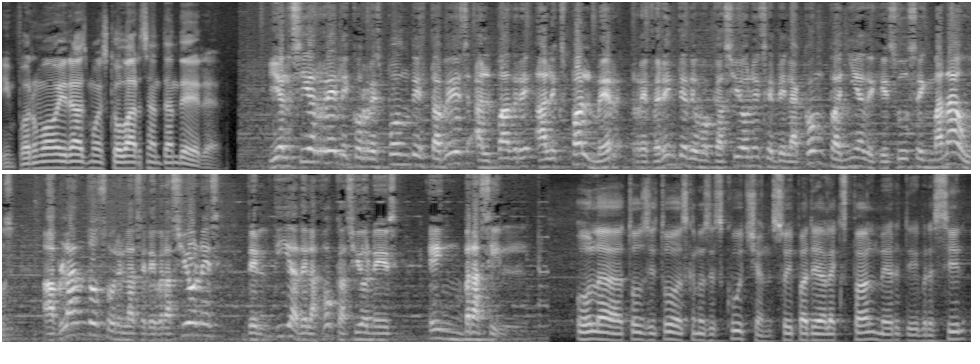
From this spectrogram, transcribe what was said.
informó Erasmo Escobar Santander. Y el cierre le corresponde esta vez al padre Alex Palmer, referente de vocaciones de la Compañía de Jesús en Manaus, hablando sobre las celebraciones del Día de las Vocaciones en Brasil. Hola a todos y todas que nos escuchan, soy padre Alex Palmer de Brasil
